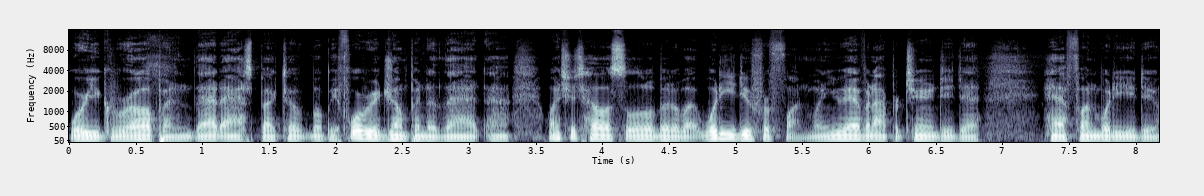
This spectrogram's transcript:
where you grew up and that aspect of. But before we jump into that, uh, why don't you tell us a little bit about what do you do for fun when you have an opportunity to have fun? What do you do?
